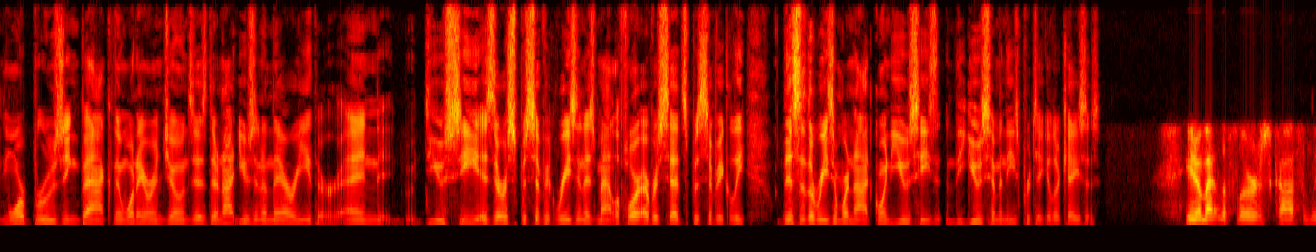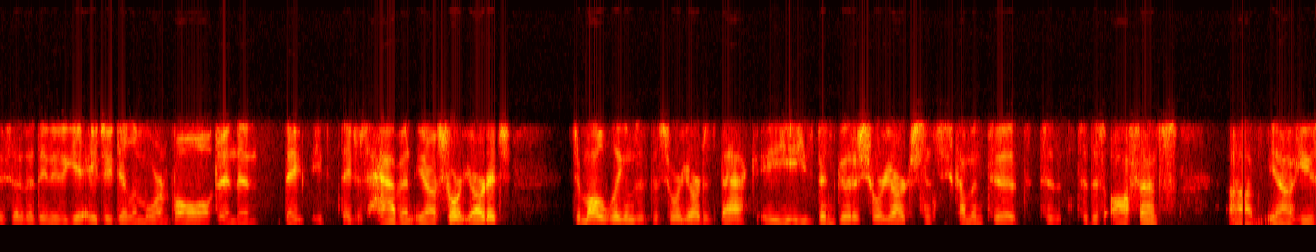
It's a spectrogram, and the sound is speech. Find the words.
more bruising back than what Aaron Jones is, they're not using him there either. And do you see? Is there a specific reason? Has Matt LaFleur ever said specifically, "This is the reason we're not going to use he's, use him in these particular cases"? You know, Matt LaFleur has constantly said that they need to get AJ Dillon more involved, and then they they just haven't. You know, short yardage. Jamaal Williams is the short yardage back. He, he's been good at short yardage since he's come into to, to this offense. Um, you know, he's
